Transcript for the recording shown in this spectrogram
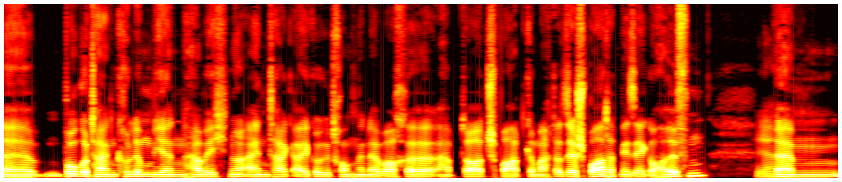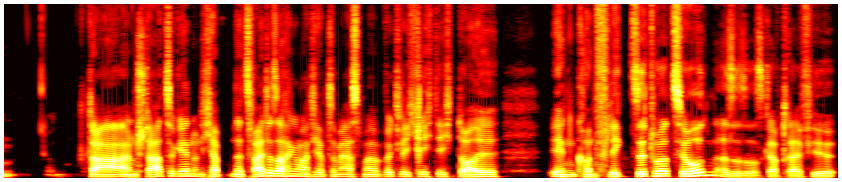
äh, Bogota in Kolumbien habe ich nur einen Tag Alkohol getrunken in der Woche, habe dort Sport gemacht. Also der Sport hat mir sehr geholfen, ja. ähm, da an den Start zu gehen. Und ich habe eine zweite Sache gemacht. Ich habe zum ersten Mal wirklich richtig doll in Konfliktsituationen. Also so, es gab drei, vier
